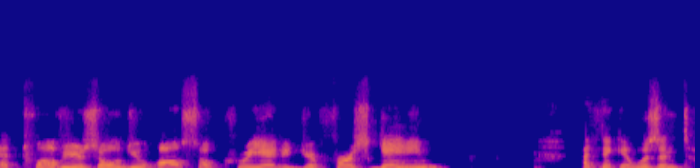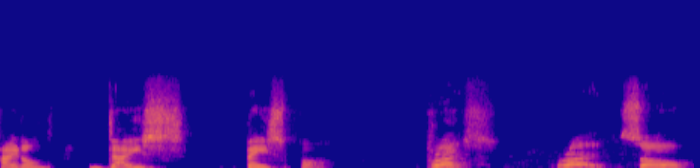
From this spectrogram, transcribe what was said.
at 12 years old, you also created your first game. I think it was entitled Dice Baseball. Please. Right, right. So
